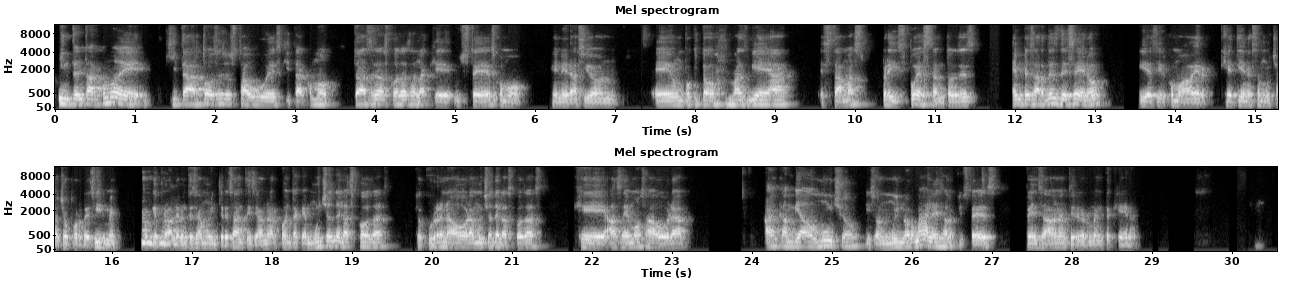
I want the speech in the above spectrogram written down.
intentar como de quitar todos esos tabúes, quitar como todas esas cosas a las que ustedes como generación eh, un poquito más vieja está más predispuesta. Entonces, empezar desde cero y decir como, a ver, ¿qué tiene este muchacho por decirme? porque probablemente sea muy interesante y se van a dar cuenta que muchas de las cosas que ocurren ahora, muchas de las cosas que hacemos ahora han cambiado mucho y son muy normales a lo que ustedes pensaban anteriormente que eran.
